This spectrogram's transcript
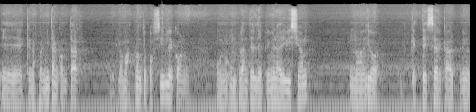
eh, que nos permitan contar lo más pronto posible con un, un plantel de primera división. No digo que esté cerca del primer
